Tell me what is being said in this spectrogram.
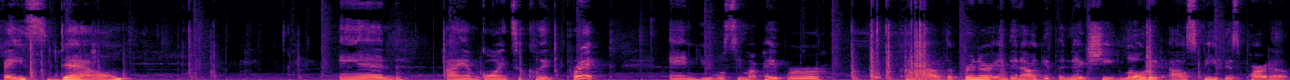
face down and I am going to click print and you will see my paper come out of the printer and then I'll get the next sheet loaded. I'll speed this part up.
